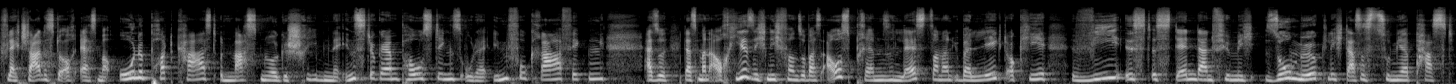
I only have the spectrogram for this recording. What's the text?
Vielleicht startest du auch erstmal ohne Podcast und machst nur geschriebene Instagram-Postings oder Infografiken. Also, dass man auch hier sich nicht von sowas ausbremsen lässt, sondern überlegt, okay, wie ist es denn dann für mich so möglich, dass es zu mir passt?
